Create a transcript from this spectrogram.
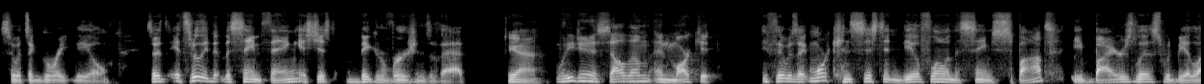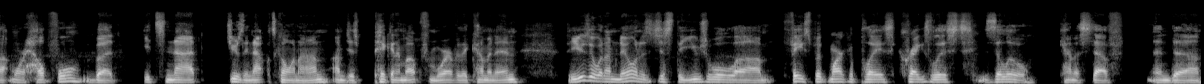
So it's a great deal. So it's, really the same thing. It's just bigger versions of that. Yeah. What are you doing to sell them and market? If there was a more consistent deal flow in the same spot, a buyer's list would be a lot more helpful, but it's not. It's usually not what's going on. I'm just picking them up from wherever they're coming in. So usually what I'm doing is just the usual um, Facebook Marketplace, Craigslist, Zillow kind of stuff, and uh,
